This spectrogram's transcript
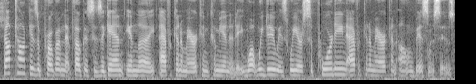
Shop Talk is a program that focuses again in the African American community. What we do is we are supporting African American owned businesses.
